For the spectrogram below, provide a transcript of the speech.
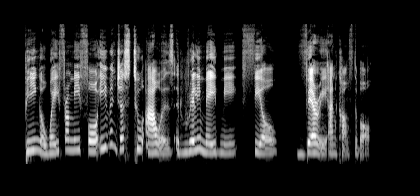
being away from me for even just two hours, it really made me feel very uncomfortable.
